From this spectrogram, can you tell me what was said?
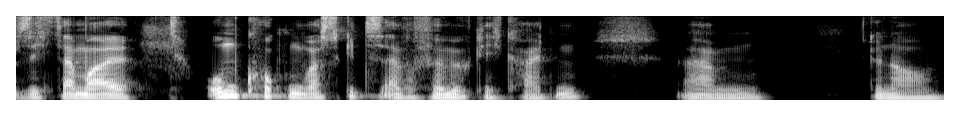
sich da mal umgucken, was gibt es einfach für Möglichkeiten. Ähm, genau.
